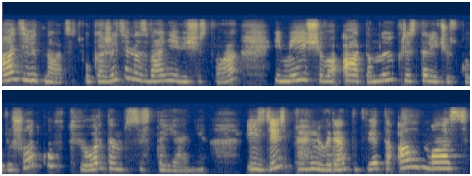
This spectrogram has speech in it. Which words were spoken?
А19. Укажите название вещества, имеющего атомную кристаллическую решетку в твердом состоянии. И здесь правильный вариант ответа алмаз.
